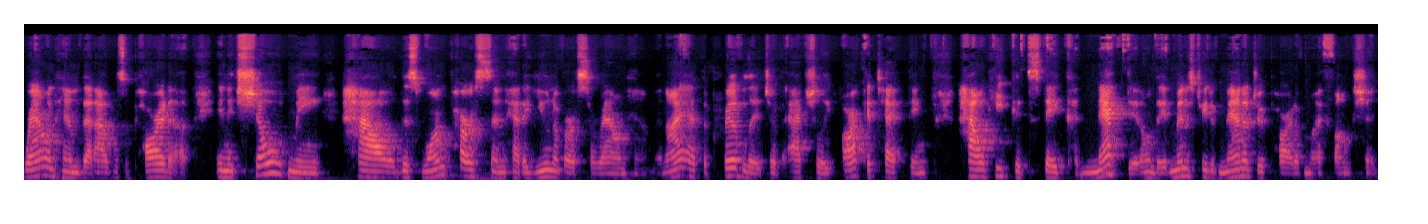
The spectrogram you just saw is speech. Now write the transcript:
around him that I was a part of. And it showed me how this one person had a universe around him. And I had the privilege of actually architecting how he could stay connected on the administrative manager part of my function.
